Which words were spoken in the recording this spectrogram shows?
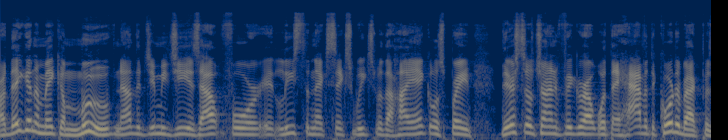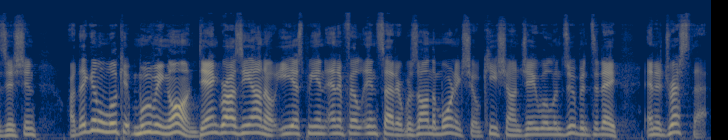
are they going to make a move now that Jimmy G is out for at least the next six weeks with a high ankle sprain? They're still trying to figure out what they have at the quarterback position. Are they going to look at moving on? Dan Graziano, ESPN NFL insider, was on the morning show, Keyshawn, J. Will, and Zubin today and addressed that.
